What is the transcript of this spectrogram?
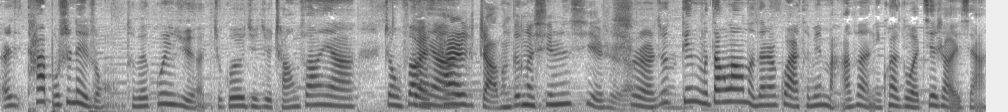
而且它不是那种特别规矩，就规规矩矩长方呀、正方呀，它是长得跟个吸尘器似的，是就叮了当啷的在那挂着，特别麻烦。你快给我介绍一下，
